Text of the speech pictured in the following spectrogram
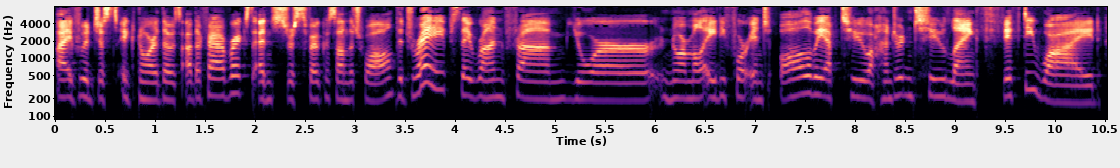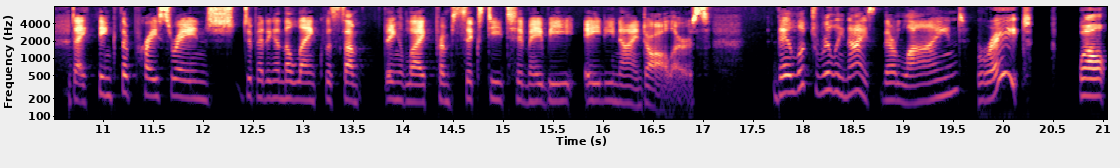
I would just ignore those other fabrics and just focus on the toile. The drapes, they run from your normal 84 inch all the way up to 102 length, 50 wide. And I think the price range, depending on the length, was something like from 60 to maybe $89. They looked really nice. They're lined. Great. Well,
